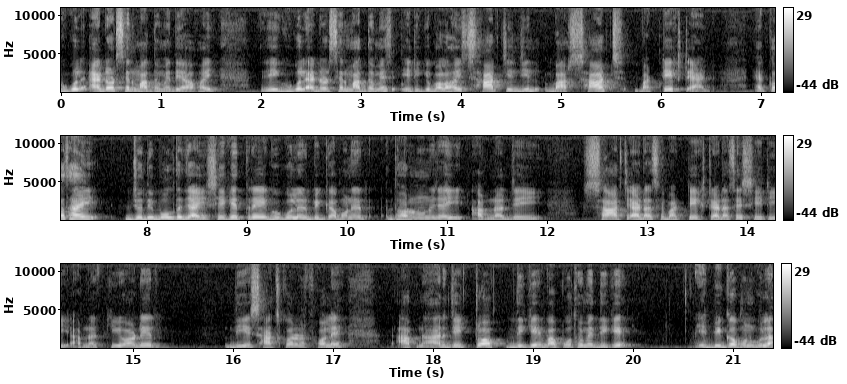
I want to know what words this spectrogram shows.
গুগল অ্যাডর্সের মাধ্যমে দেওয়া হয়। এই গুগল অ্যাডর্সের মাধ্যমে এটিকে বলা হয় সার্চ ইঞ্জিন বা সার্চ বা টেক্সট অ্যাড। এক কথায় যদি বলতে যাই, সেক্ষেত্রে গুগলের বিজ্ঞাপনের ধরন অনুযায়ী আপনার যেই সার্চ অ্যাড আছে বা টেক্সট অ্যাড আছে, সেটি আপনার কিওয়ার্ডের দিয়ে সার্চ করার ফলে আপনার যে টপ দিকে বা প্রথমের দিকে এই বিজ্ঞাপনগুলো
